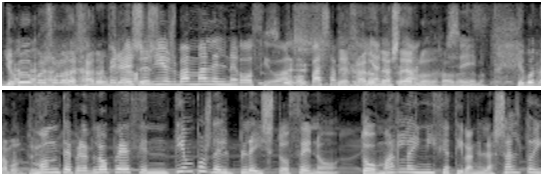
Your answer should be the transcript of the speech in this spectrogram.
Yo creo que por eso lo dejaron. Pero fíjate. eso si os va mal el negocio, algo pasa porque Dejaron ya de no hacerlo, están. dejaron de Sí. hacerlo. ¿Qué cuenta Monte? Monte Pérez López, en tiempos del Pleistoceno, tomar la iniciativa en el asalto y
